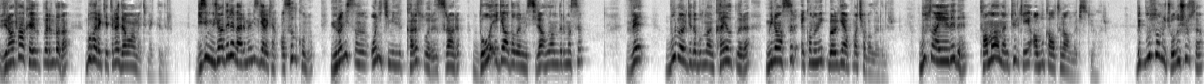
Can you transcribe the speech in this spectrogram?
zürafa kayalıklarında da bu hareketine devam etmektedir. Bizim mücadele vermemiz gereken asıl konu Yunanistan'ın 12 millik karasuları ısrarı, Doğu Ege adalarını silahlandırması ve bu bölgede bulunan kayalıkları münasır ekonomik bölge yapma çabalarıdır. Bu sayede de tamamen Türkiye'yi abluk altına almak istiyorlar. Ve bu sonuç oluşursa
